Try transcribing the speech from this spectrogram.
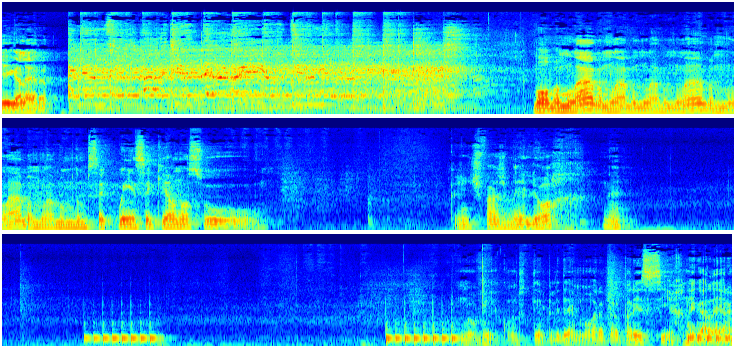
E aí, galera? Bom, vamos lá, vamos lá, vamos lá, vamos lá, vamos lá, vamos lá, vamos dar sequência aqui ao nosso. que a gente faz melhor, né? Tempo ele demora para aparecer, né, galera?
